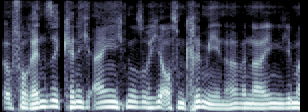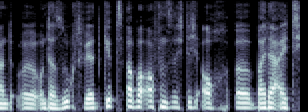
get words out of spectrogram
Äh, Forensik kenne ich eigentlich nur so hier aus dem Krimi, ne? wenn da irgendjemand äh, untersucht wird, gibt's aber offensichtlich auch äh, bei der IT.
